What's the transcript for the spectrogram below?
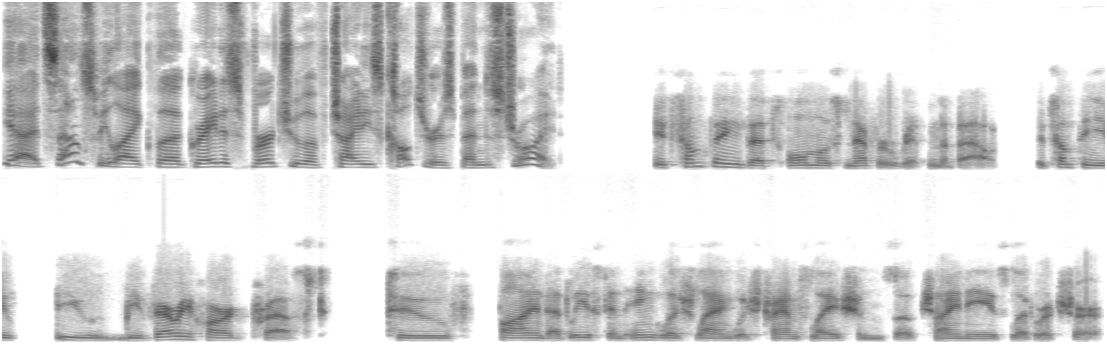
Yeah, it sounds to me like the greatest virtue of Chinese culture has been destroyed. It's something that's almost never written about. It's something you you'd be very hard pressed to find, at least in English language translations of Chinese literature,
